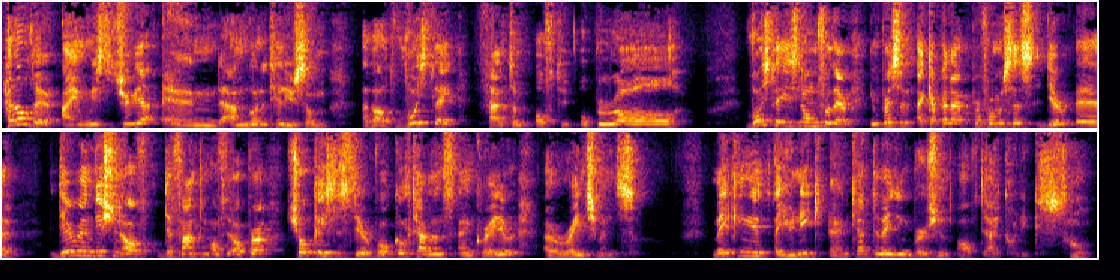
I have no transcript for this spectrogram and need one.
Hello there, I'm Mr. Trivia and I'm going to tell you some about VoicePlay Phantom of the Opera. VoicePlay is known for their impressive a cappella performances. Their, uh, their rendition of The Phantom of the Opera showcases their vocal talents and creative arrangements, making it a unique and captivating version of the iconic song.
